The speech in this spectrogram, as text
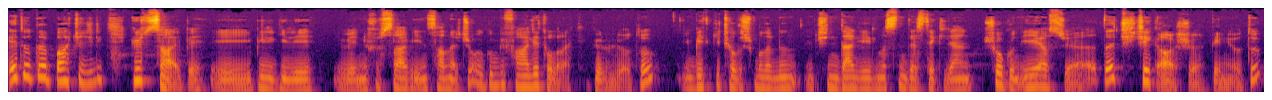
Edo'da bahçecilik güç sahibi, e, bilgili ve nüfus sahibi insanlar için uygun bir faaliyet olarak görülüyordu. Bitki çalışmalarının Çin'den yayılmasını destekleyen Shogun Ieyasu'ya da çiçek ağaçı deniyordu.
